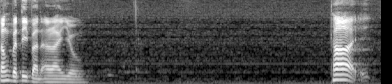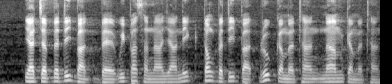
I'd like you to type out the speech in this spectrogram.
ต้องปฏิบัติอะไรอยู่ ถ้าอยากจะปฏิบัติแบบวิปัสสนาญาณิกต้องปฏิบัติรูปกรรมฐานนามกรรมฐาน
